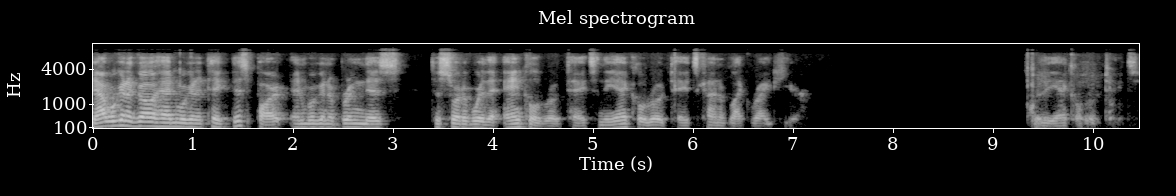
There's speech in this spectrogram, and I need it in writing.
now we're going to go ahead and we're going to take this part and we're going to bring this to sort of where the ankle rotates. And the ankle rotates kind of like right here, where the ankle rotates.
